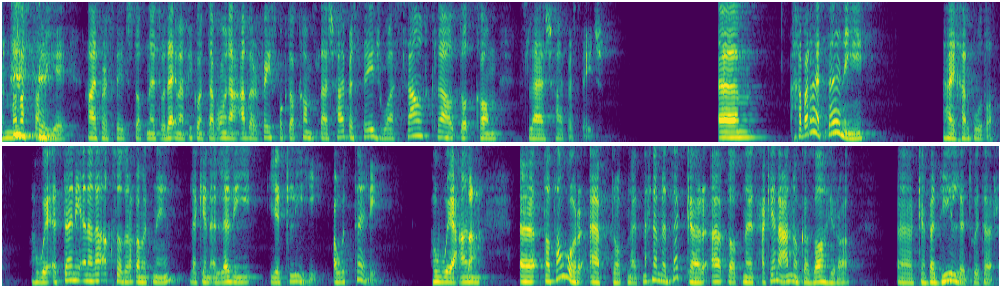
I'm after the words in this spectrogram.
المنصة هي hyperstage.net ودائما فيكم تتابعونا عبر facebook.com slash hyperstage و soundcloud.com slash hyperstage. خبرنا الثاني هاي خربوطة. هو الثاني أنا لا أقصد رقم اثنين لكن الذي يتليه أو التالي. هو عن صح. آه، تطور App.net نحن بنتذكر App.net حكينا عنه كظاهرة آه، كبديل لتويتر.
